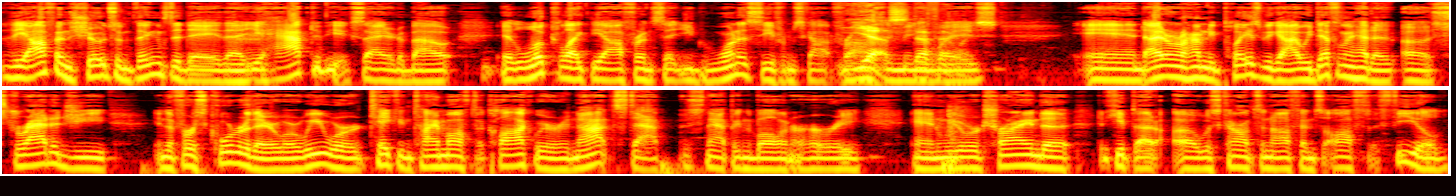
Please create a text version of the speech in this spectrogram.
the offense showed some things today that mm-hmm. you have to be excited about. It looked like the offense that you'd want to see from Scott Frost yes, in many definitely. ways. And I don't know how many plays we got. We definitely had a, a strategy in the first quarter there where we were taking time off the clock. We were not snap, snapping the ball in a hurry and we were trying to, to keep that uh, Wisconsin offense off the field.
